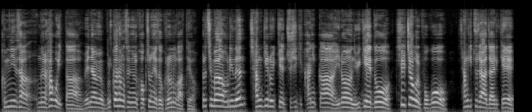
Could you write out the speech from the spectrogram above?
금리 인상을 하고 있다. 왜냐하면 물가 상승을 걱정해서 그러는 것 같아요. 그렇지만 우리는 장기로 이렇게 주식이 가니까 이런 위기에도 실적을 보고 장기 투자하자 이렇게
